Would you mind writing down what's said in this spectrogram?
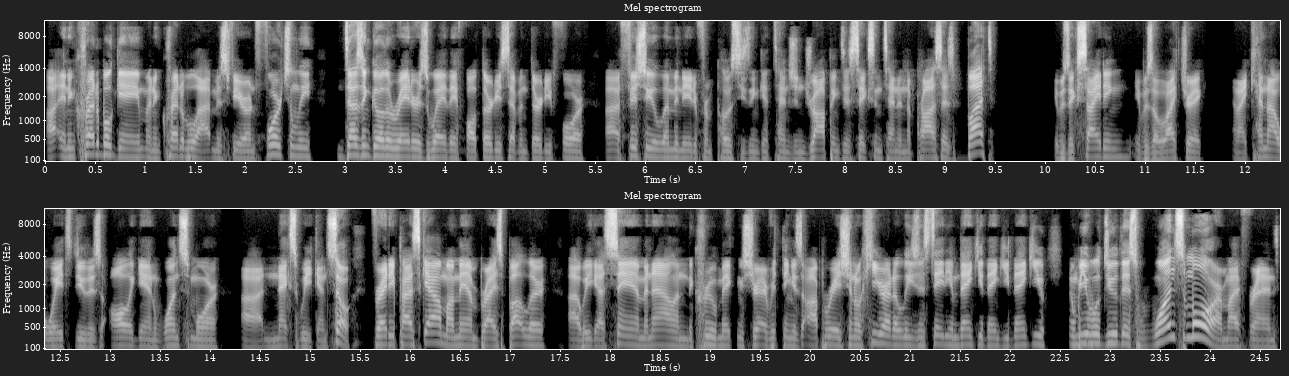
uh, an incredible game, an incredible atmosphere. Unfortunately, doesn't go the Raiders' way. They fall 37 34, uh, officially eliminated from postseason contention, dropping to 6 and 10 in the process. But it was exciting, it was electric, and I cannot wait to do this all again once more uh, next weekend. So, for Eddie Paskal, my man Brice Butler, uh, we got Sam and Al and the crew making sure everything is operational here at Allegiant Stadium. Thank you, thank you, thank you. And we will do this once more, my friends.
